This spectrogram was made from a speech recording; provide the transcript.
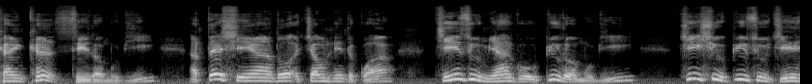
ခိုင်ခန့်စေတော်မူပြီအသက်ရှင်ရသောအကြောင်းနှင့်တကွကျေးဇူးများကို ပြုတော်မူပြီကြည်ရှုပြုစုခြင်း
